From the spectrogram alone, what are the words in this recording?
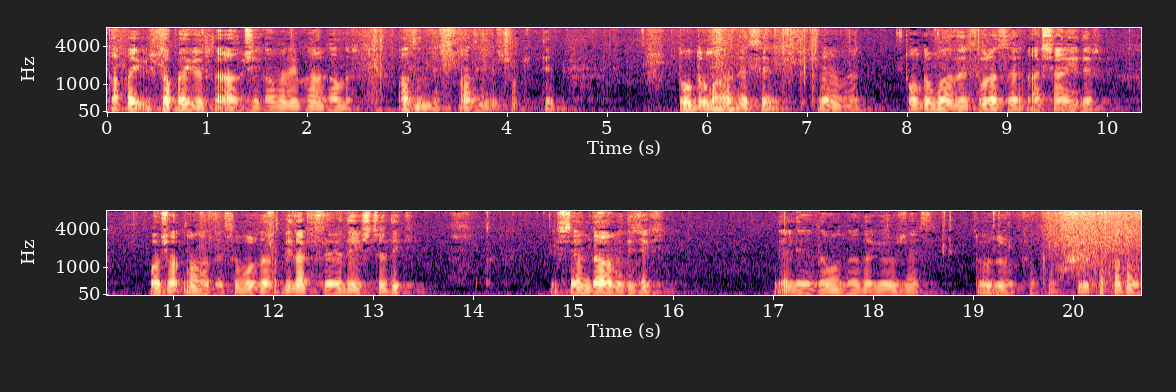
Tapayı üst tapayı göster. Az bir şey kamerayı yukarı kaldır. Az indir. Az indir. Çok gitti. Doldurma haznesi şöyle bırak. Doldurma haznesi burası aşağı iyidir. Boşaltma haznesi burada. Biz aksisleri değiştirdik. İşlem devam edecek. İlerleyen zamanlarda göreceğiz. Dur dur kanka. Şurayı kapatalım.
